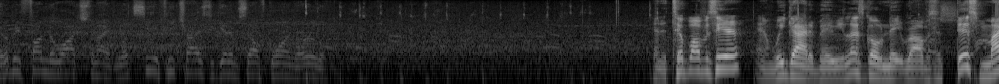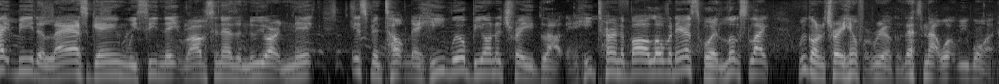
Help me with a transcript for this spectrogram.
It'll be fun to watch tonight. Let's see if he tries to get himself going early. And the tip off is here, and we got it, baby. Let's go, Nate Robinson. This might be the last game we see Nate Robinson as a New York Knick. It's been talked that he will be on the trade block, and he turned the ball over there, so it looks like we're going to trade him for real, because that's not what we want.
